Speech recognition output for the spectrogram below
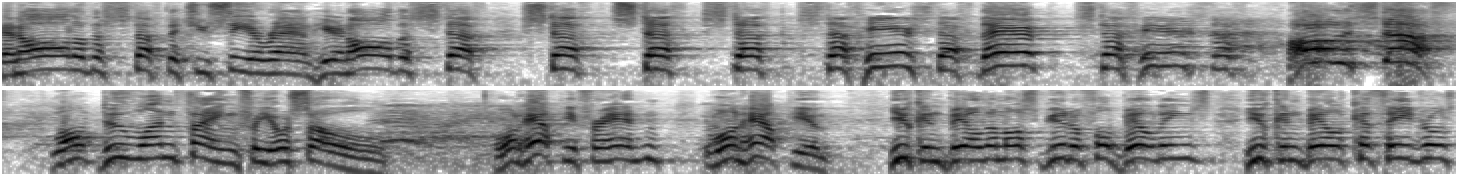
and all of the stuff that you see around here and all the stuff, stuff, stuff, stuff, stuff here, stuff there, stuff here, stuff, all the stuff won't do one thing for your soul. Won't help you, friend. It won't help you. You can build the most beautiful buildings. You can build cathedrals.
